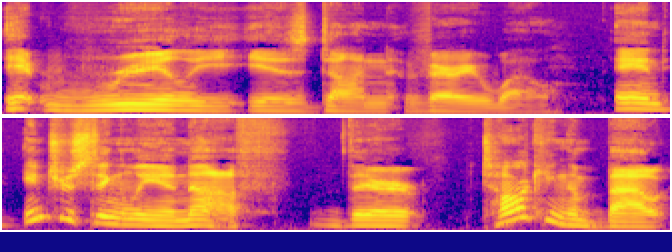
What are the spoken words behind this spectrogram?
it really is done very well. And interestingly enough, they're talking about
